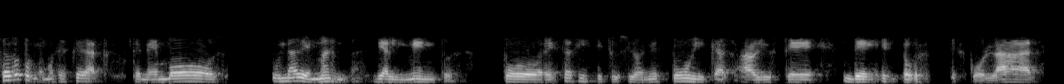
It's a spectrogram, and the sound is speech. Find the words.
Solo tomemos este dato. Tenemos una demanda de alimentos por estas instituciones públicas, hable usted del programa escolar,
